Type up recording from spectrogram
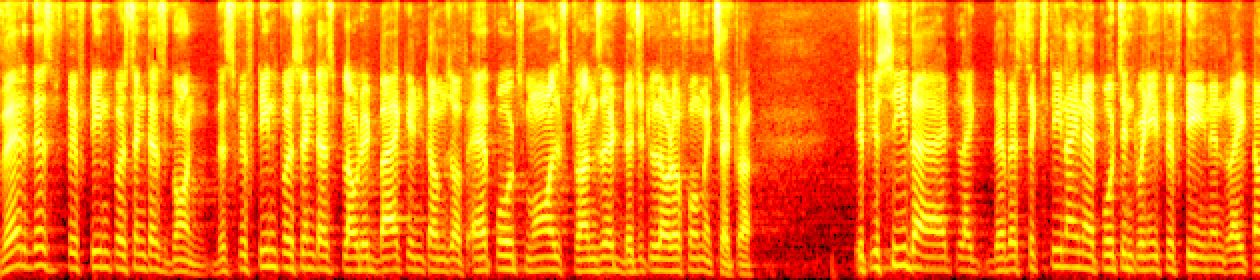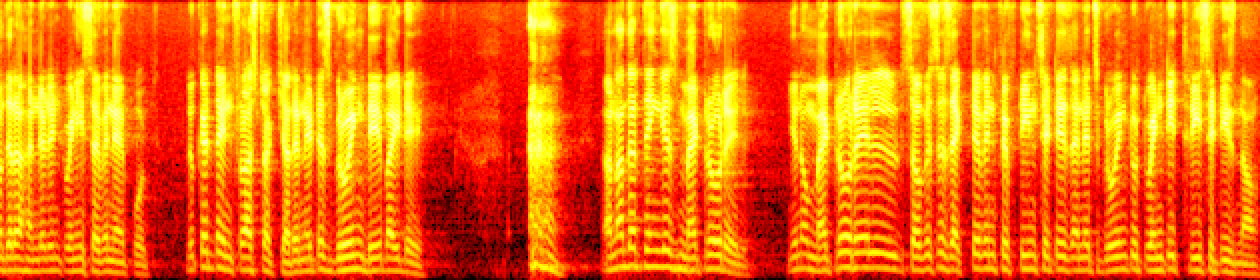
Where this 15% has gone, this 15% has plowed it back in terms of airports, malls, transit, digital out of home, etc. If you see that, like there were 69 airports in 2015 and right now there are 127 airports. Look at the infrastructure and it is growing day by day. Another thing is metro rail. You know, metro rail services active in 15 cities and it's growing to 23 cities now.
